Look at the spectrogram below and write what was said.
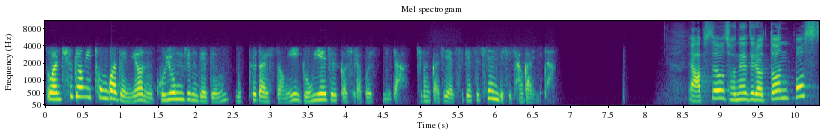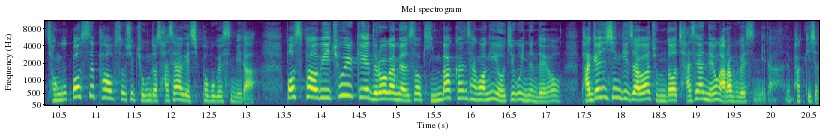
또한 추경이 통과되면 고용 증대 등 목표 달성이 용이해질 것이라고 했습니다. 지금까지 SBS CNBC 장가입니다. 네, 앞서 전해드렸던 버스 전국 버스 파업 소식 조금 더 자세하게 짚어보겠습니다. 버스 파업이 초읽기에 들어가면서 긴박한 상황이 이어지고 있는데요. 박연신 기자와 좀 더 자세한 내용 알아보겠습니다. 네, 박 기자.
